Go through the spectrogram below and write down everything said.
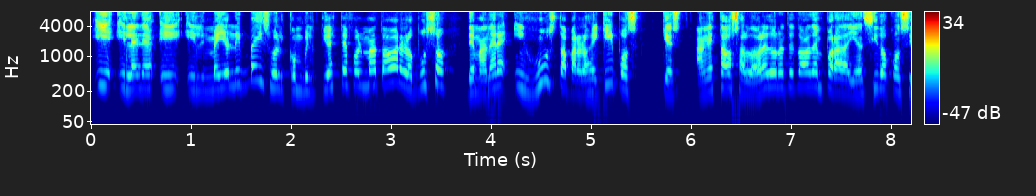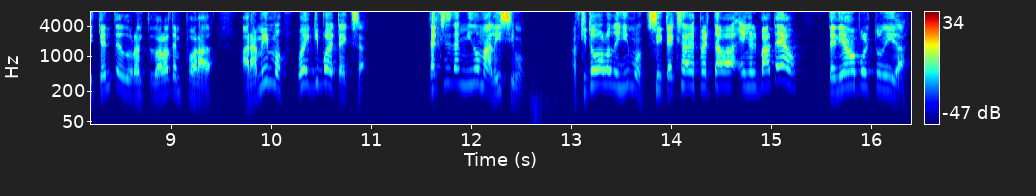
Y, y, la Major League Baseball convirtió este formato ahora, lo puso de manera injusta para los equipos que han estado saludables durante toda la temporada y han sido consistentes durante toda la temporada. Ahora mismo, un equipo de Texas. Texas terminó malísimo. Aquí todos lo dijimos. Si Texas despertaba en el bateo, tenían oportunidad.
